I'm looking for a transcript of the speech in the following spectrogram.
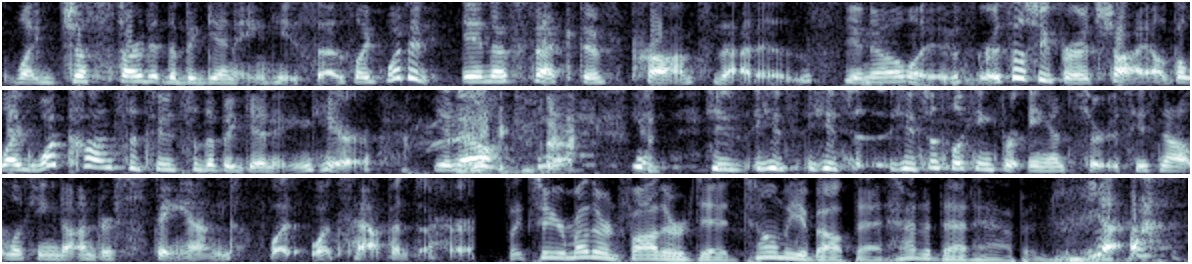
like just start at the beginning. He says like what an ineffective prompt that is, you know, like for, especially for a child. But like, what constitutes the beginning here? You know, Exactly. he's he's he's he's just looking for answers. He's not looking to understand what what's happened to her. It's like, so your mother and father are dead. Tell me about that. How did that happen? Yeah,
